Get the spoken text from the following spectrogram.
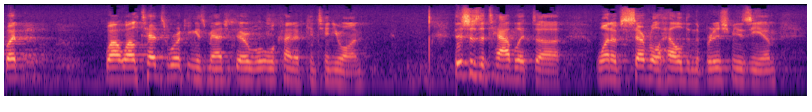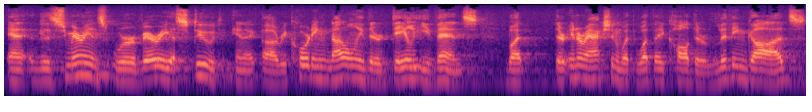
But while, while Ted's working his magic there, we'll, we'll kind of continue on. This is a tablet, uh, one of several held in the British Museum. And the Sumerians were very astute in uh, recording not only their daily events, but their interaction with what they called their living gods,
